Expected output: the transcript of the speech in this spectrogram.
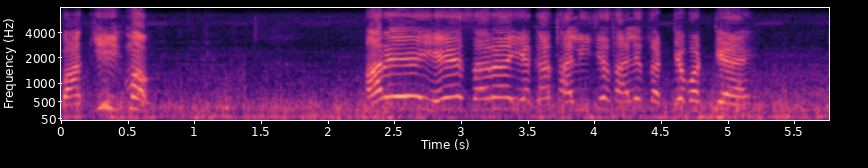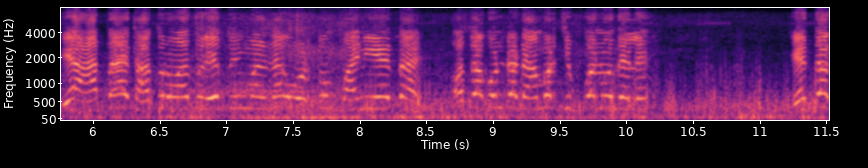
बाकी मग अरे हे सर एका थालीचे साले चट्टेपट्टे आहे. हे आता आहे थातूर मातूर हे तुम्ही म्हणता वरतून पाणी येत आहे. असं कोणतं डांबर चिपकून दिले? हे तर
